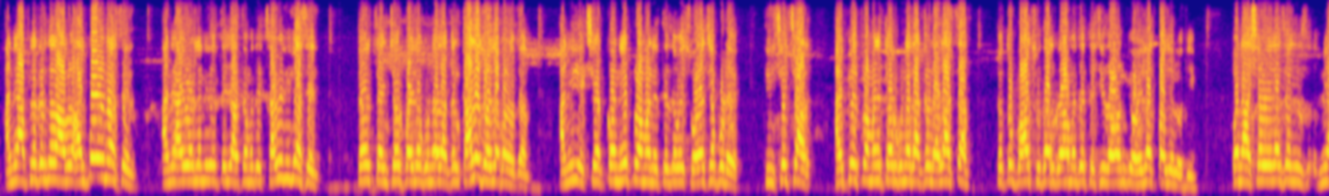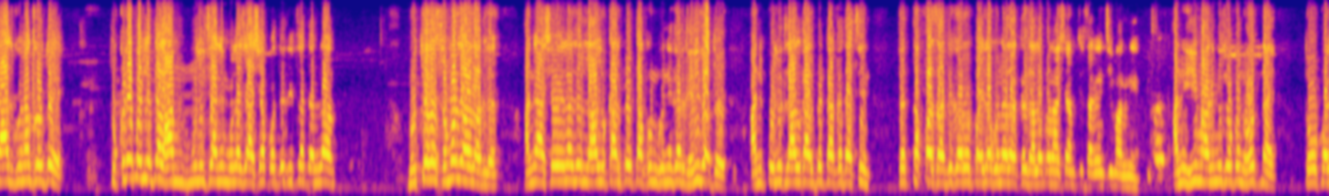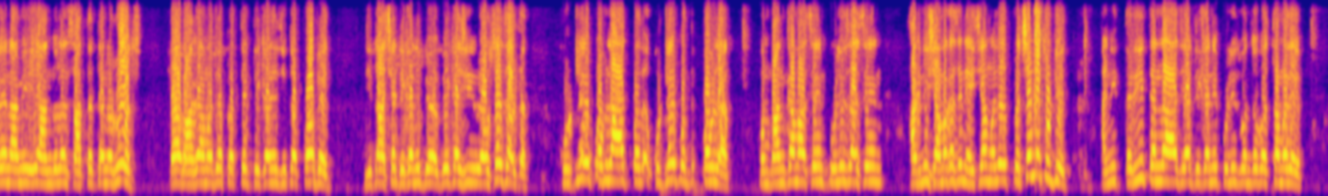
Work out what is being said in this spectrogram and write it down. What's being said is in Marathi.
आणि आपल्याकडे जर अल्पवयीन असेल आणि आई वडिलांनी जर त्याच्या हातामध्ये चावी दिली असेल तर त्यांच्यावर पहिला गुन्हा दाखल कालच व्हायला पाहिजे होता. आणि एकशे एक्कावन्न एक प्रमाणे त्याचं वय सोळाच्या पुढे तीनशे चार आय पी एस प्रमाणे त्यावर गुन्हा दाखल झाला असता तर तो बाल सुधार गृहामध्ये त्याची रवानगी व्हायलाच पाहिजे होती. पण अशा वेळेला जर मी आज गुन्हा करतोय तुकडे पडले तर हा मुलीच्या आणि मुलाच्या अशा पद्धतीचा त्यांना मृत्यूला समोर जावं लागलं. आणि अशा वेळेला जर लाल कार्पेट टाकून गुन्हेगार घरी जातोय आणि पोलीस लाल कार्पेट टाकत असतील तर तपास अधिकाऱ्यावर पहिला गुन्हा दाखल झाला पण अशी आमची सगळ्यांची मागणी आहे. आणि ही मागणी जो पण होत नाही तोपर्यंत आम्ही हे आंदोलन सातत्यानं रोज या भागामध्ये प्रत्येक ठिकाणी जिथं पब आहेत जिथं अशा ठिकाणी बे- व्यवसाय चालतात कुठल्याही पबला आज पद कुठल्याही पद पबला पण बांधकाम असेल पोलीस असेल अग्निशामक असेल ह्याच्यामध्ये प्रचंड तुटी आहेत. आणि तरी त्यांना आज या ठिकाणी पोलीस बंदोबस्तामध्ये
